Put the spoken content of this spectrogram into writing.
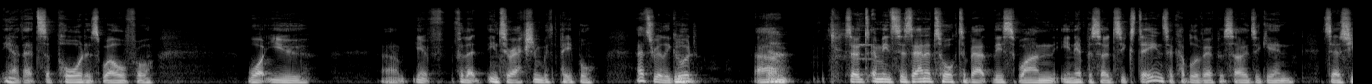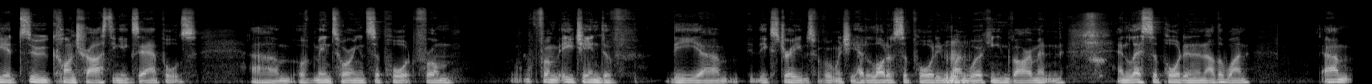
you know that support as well for what you, um, you know, f- for that interaction with people. That's really good. Mm. Um, yeah. So I mean, Susanna talked about this one in episode 16. So a couple of episodes again so she had two contrasting examples um, of mentoring and support from from each end of the um, the extremes. When she had a lot of support in mm-hmm. one working environment and and less support in another one. Um,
